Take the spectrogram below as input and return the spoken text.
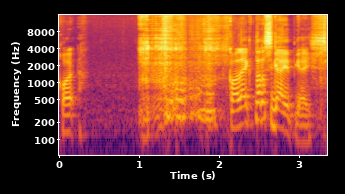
Ko Collector's Guide guys.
